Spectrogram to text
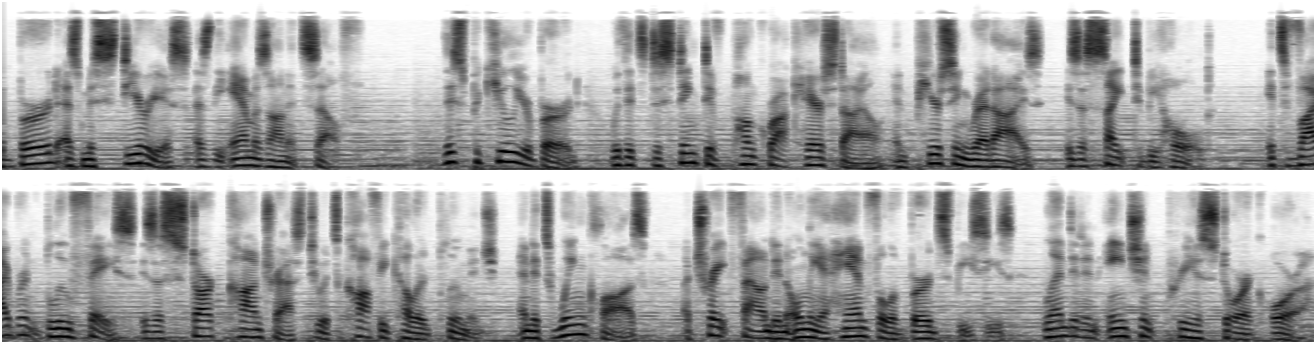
a bird as mysterious as the Amazon itself. This peculiar bird, with its distinctive punk rock hairstyle and piercing red eyes, is a sight to behold. Its vibrant blue face is a stark contrast to its coffee-colored plumage, and its wing claws, a trait found in only a handful of bird species, lend it an ancient prehistoric aura.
